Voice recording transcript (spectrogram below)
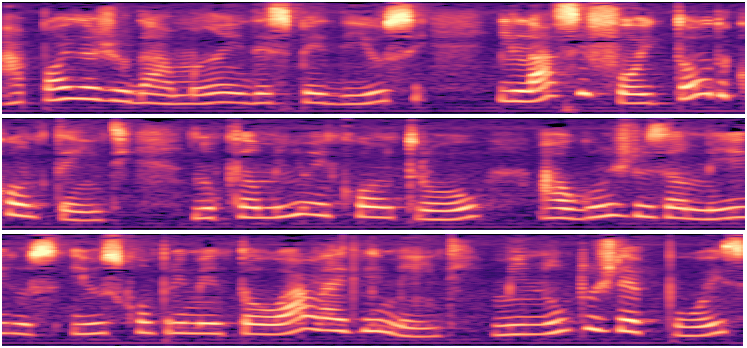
Após ajudar a mãe, despediu-se e lá se foi, todo contente. No caminho encontrou alguns dos amigos e os cumprimentou alegremente. Minutos depois,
